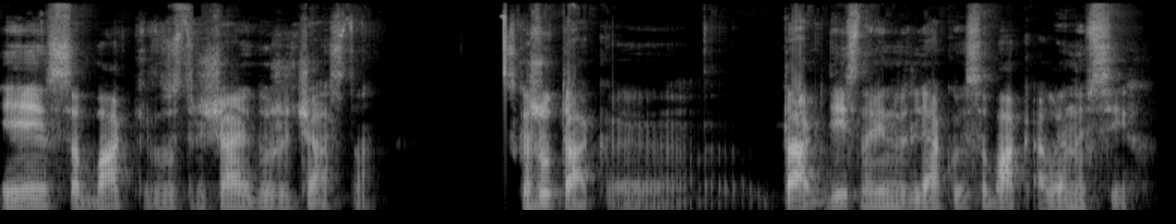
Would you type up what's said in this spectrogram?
І собак зустрічаю дуже часто. Скажу так. е, Так, дійсно він відлякує собак, але не всіх.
